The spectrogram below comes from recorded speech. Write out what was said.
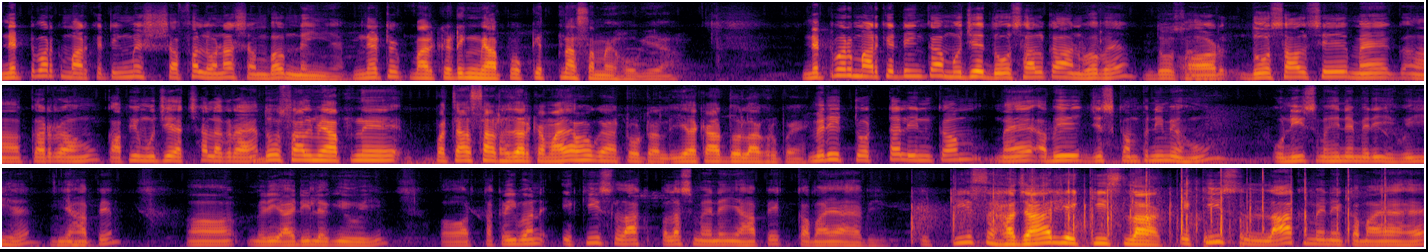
नेटवर्क मार्केटिंग में सफल होना संभव नहीं है। नेटवर्क मार्केटिंग में आपको कितना समय हो गया? नेटवर्क मार्केटिंग का मुझे दो साल का अनुभव है दो साल। और दो साल से मैं कर रहा हूँ। काफ़ी मुझे अच्छा लग रहा है। दो साल में आपने पचास साठ हज़ार कमाया होगा टोटल या का दो लाख रुपए? मेरी टोटल इनकम मैं अभी जिस कंपनी में हूँ उन्नीस महीने मेरी हुई है यहाँ पे। अ, मेरी आईडी लगी हुई और तकरीबन 21 लाख प्लस मैंने यहाँ पे कमाया है अभी। इक्कीस हज़ार या इक्कीस लाख? 21 लाख मैंने कमाया है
